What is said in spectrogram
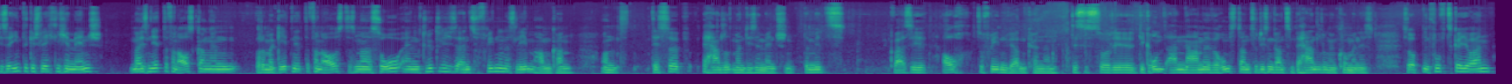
dieser intergeschlechtliche Mensch, man ist nicht davon ausgegangen oder man geht nicht davon aus, dass man so ein glückliches, ein zufriedenes Leben haben kann. Und deshalb behandelt man diese Menschen, damit quasi auch zufrieden werden können. Das ist so die, die Grundannahme, warum es dann zu diesen ganzen Behandlungen gekommen ist. So ab den 50er Jahren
